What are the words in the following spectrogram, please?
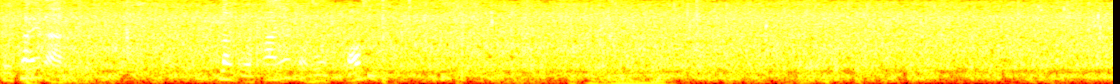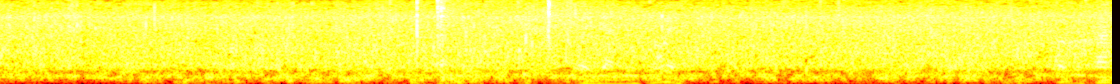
จะใช่หรอหลักกว่าพาเนี่ยของป๊อป ขอบคุณครับ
